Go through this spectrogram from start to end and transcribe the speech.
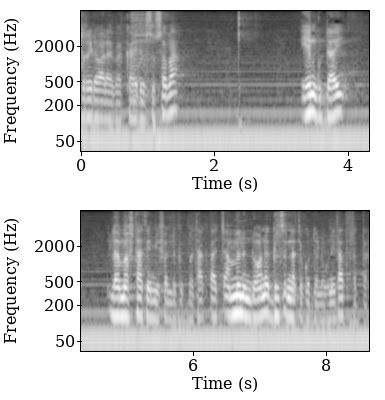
ድሬዳዋ ላይ ባካሄደው ስብሰባ ይህን ጉዳይ ለመፍታት የሚፈልግበት አቅጣጫ ምን እንደሆነ ግልጽነት የጎደለው ሁኔታ ተፈጠረ።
